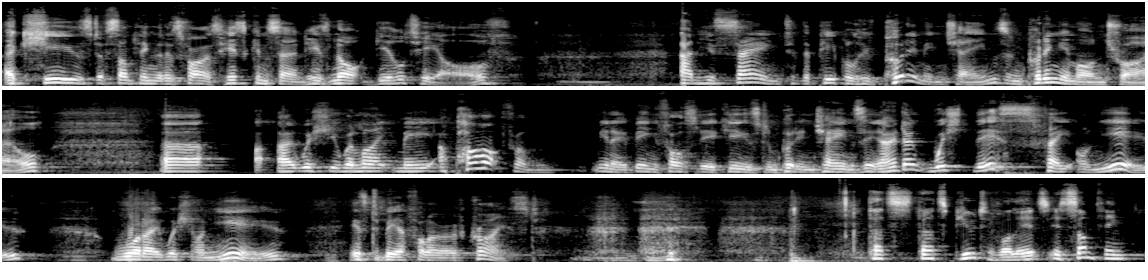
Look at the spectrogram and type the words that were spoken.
accused of something that, as far as he's concerned, he's not guilty of. And he's saying to the people who've put him in chains and putting him on trial, uh, I- wish you were like me, apart from you know being falsely accused and put in chains. You know, I don't wish this fate on you. What I wish on you is to be a follower of Christ. That's that's beautiful. It's it's something.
